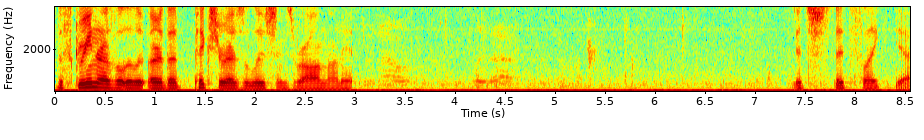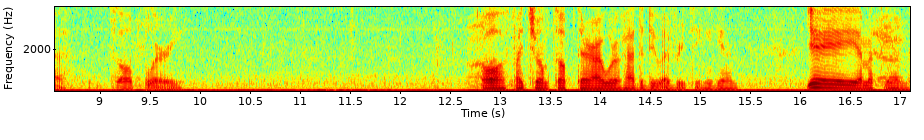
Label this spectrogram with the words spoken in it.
the screen resolution or the picture resolution's wrong on it. It's it's like yeah, it's all blurry. Oh, if I jumped up there, I would have had to do everything again. Yay! I'm at the end.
